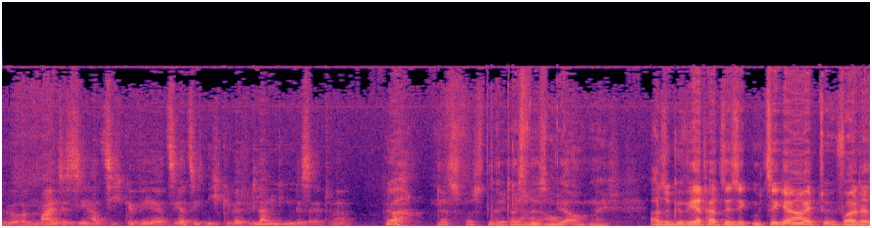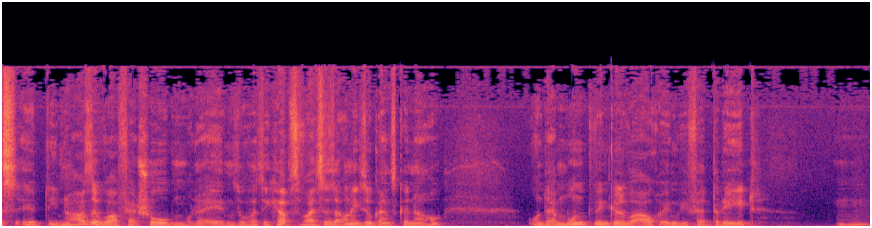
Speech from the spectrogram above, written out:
äh, hören. Meinen Sie, sie hat sich gewehrt? Sie hat sich nicht gewehrt? Wie lange ging das etwa? Ja, das wüssten wir Das gerne wissen auch. wir auch nicht. Also gewehrt hat sie sich mit Sicherheit, weil das, äh, die Nase war verschoben oder irgend sowas. Ich hab's, weiß es auch nicht so ganz genau. Und der Mundwinkel war auch irgendwie verdreht. Mhm.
